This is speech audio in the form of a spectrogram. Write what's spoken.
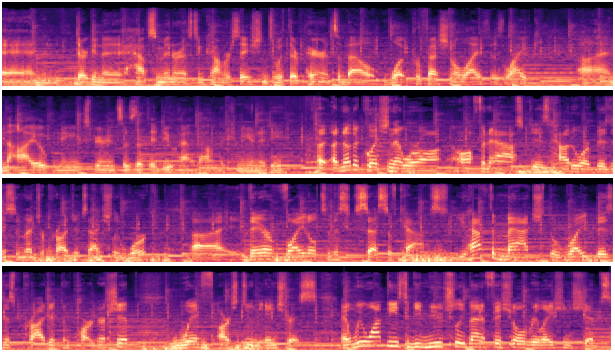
and they're going to have some interesting conversations with their parents about what professional life is like uh, and the eye-opening experiences that they do have out in the community. Another question that we're often asked is how do our business and mentor projects actually work? Uh, they are vital to the success of CAPS. You have to match the right business project and partnership with our student interests. And we want these to be mutually beneficial relationships.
